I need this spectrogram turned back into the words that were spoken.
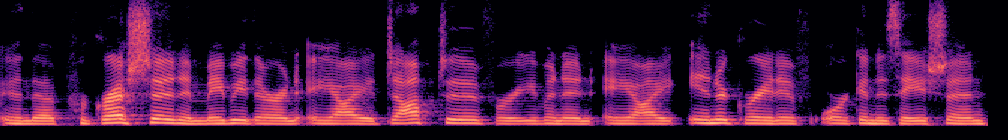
in the progression, and maybe they're an AI adoptive or even an AI integrative organization.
